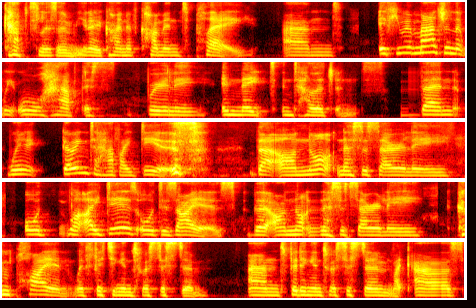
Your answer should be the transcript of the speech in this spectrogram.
capitalism, you know, kind of come into play. And if you imagine that we all have this really innate intelligence, then we're going to have ideas that are not necessarily, or well, ideas or desires that are not necessarily compliant with fitting into a system and fitting into a system like as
